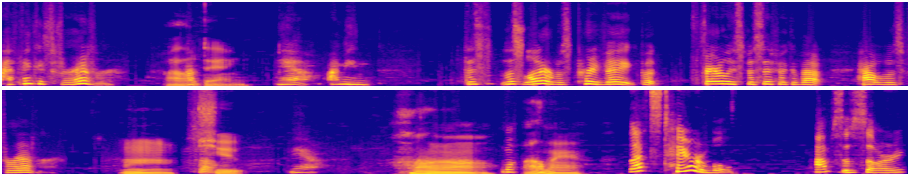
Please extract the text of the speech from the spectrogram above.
I think it's forever. Oh, dang. Yeah, I mean, this this letter was pretty vague, but fairly specific about how it was forever. Hmm. So- Shoot. Yeah. Huh. What? Bummer. That's terrible. I'm so sorry.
